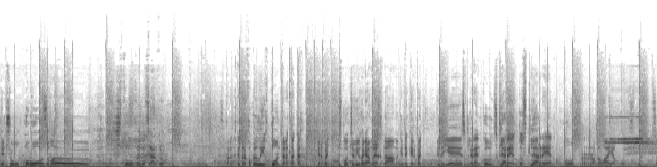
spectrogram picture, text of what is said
М'ячу Морозова. Штовхає до центру. Суперники перехопили їх контратака. Кирпань поскочив Ігоря Мехна. Микита Кирпань віддає Скляренко. Скляренко, Скляренко пробиває повз.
